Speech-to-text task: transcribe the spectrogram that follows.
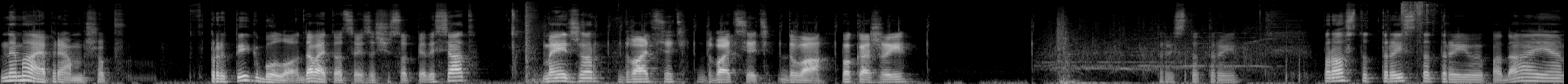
Немає прям, щоб впритик було. Давайте оцей за 650. Мейджор 2022. Покажи. 303. Просто 303 випадає.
